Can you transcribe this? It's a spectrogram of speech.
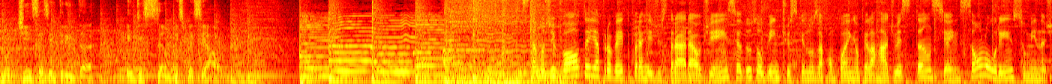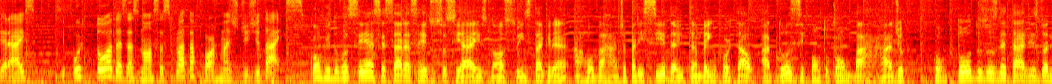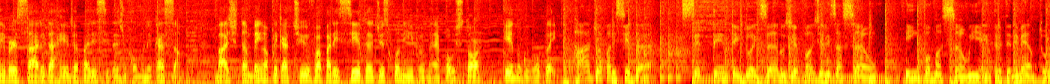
Notícias em 30, edição especial. Estamos de volta e aproveito para registrar a audiência dos ouvintes que nos acompanham pela Rádio Estância em São Lourenço, Minas Gerais e por todas as nossas plataformas digitais. Convido você a acessar as redes sociais, nosso Instagram, arroba Rádio Aparecida e também o portal a12.com rádio com todos os detalhes do aniversário da Rede Aparecida de Comunicação. Baixe também o aplicativo Aparecida disponível na Apple Store e no Google Play. Rádio Aparecida 72 anos de evangelização, informação e entretenimento.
